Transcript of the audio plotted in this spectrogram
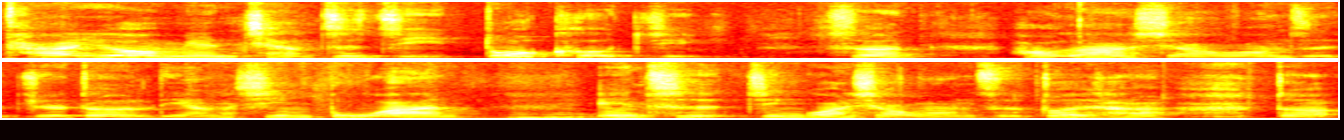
他又勉强自己多咳几声，好让小王子觉得良心不安。因此，尽管小王子对他的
